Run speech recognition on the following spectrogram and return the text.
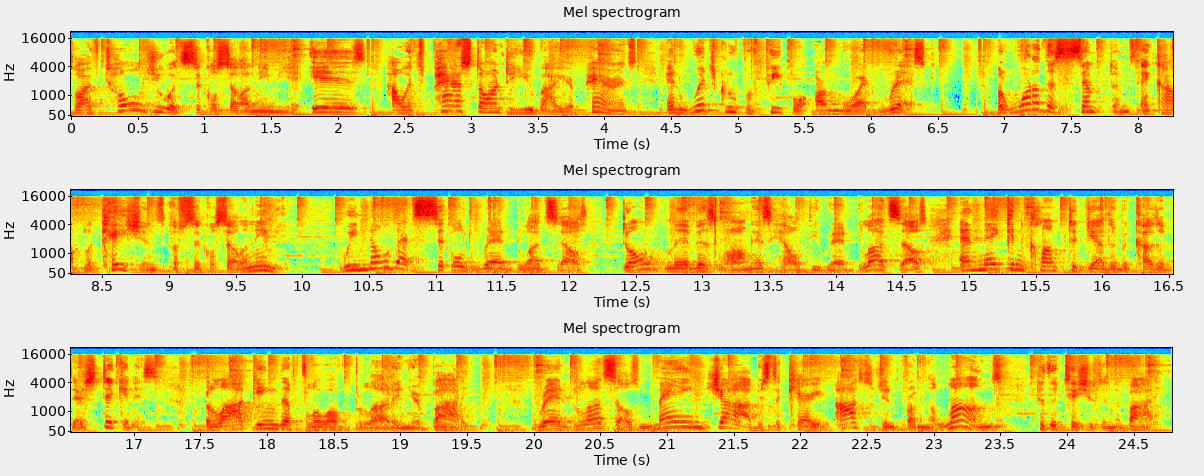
So I've told you what sickle cell anemia is, how it's passed on to you by your parents, and which group of people are more at risk. But what are the symptoms and complications of sickle cell anemia? We know that sickled red blood cells don't live as long as healthy red blood cells, and they can clump together because of their stickiness, blocking the flow of blood in your body. Red blood cells' main job is to carry oxygen from the lungs to the tissues in the body.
